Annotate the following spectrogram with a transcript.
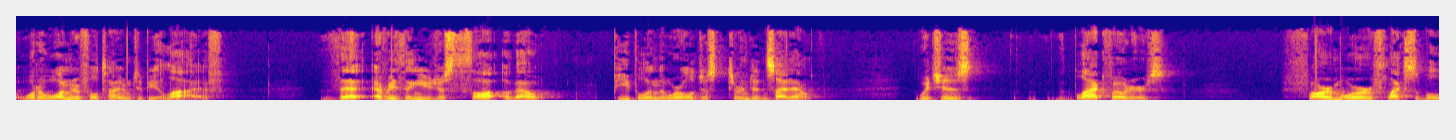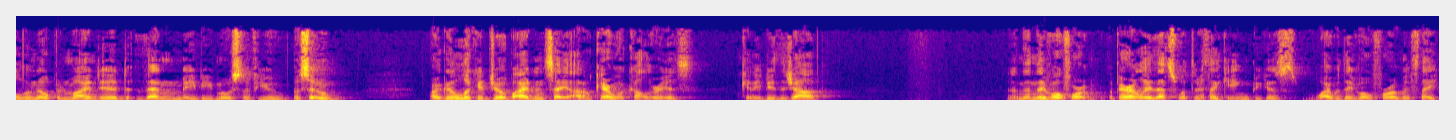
what a wonderful time to be alive. That everything you just thought about people in the world just turned inside out, which is black voters far more flexible and open minded than maybe most of you assume, are going to look at Joe Biden and say, I don't care what color he is. Can he do the job? And then they vote for him. Apparently, that's what they're thinking, because why would they vote for him if they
